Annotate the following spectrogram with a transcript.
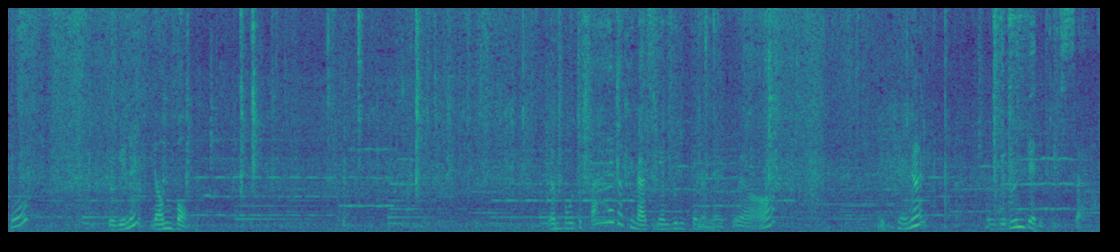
그리고 여기는 연봉. 연봉도 빨갛게 나중에 물이 뜨는 애고요. 밑에는 여기 룬다리도 있어요.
